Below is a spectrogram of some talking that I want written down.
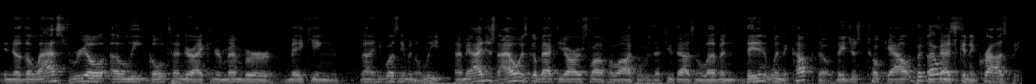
You know, the last real elite goaltender I can remember making, uh, he wasn't even elite. I mean, I just I always go back to Jaroslav Halak. What was that? 2011. They didn't win the cup though. They just took out But that Ovechkin was- and Crosby.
